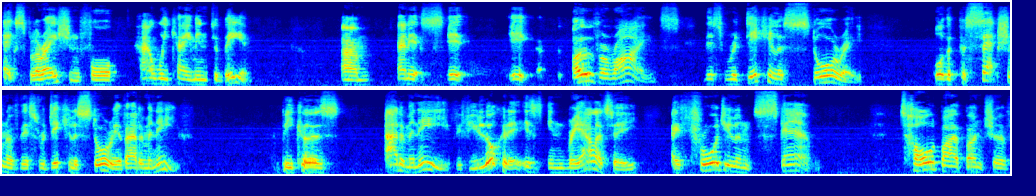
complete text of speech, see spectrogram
exploration for how we came into being. Um, and it's it it overrides this ridiculous story or the perception of this ridiculous story of Adam and Eve. Because Adam and Eve, if you look at it, is in reality a fraudulent scam told by a bunch of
